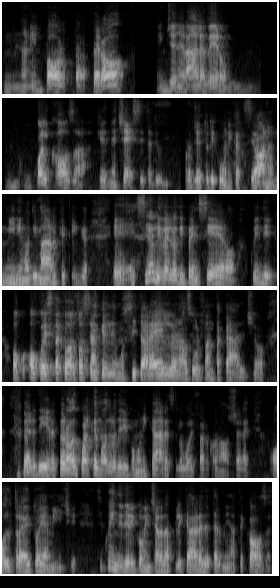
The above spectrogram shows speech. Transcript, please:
non importa, però in generale avere un, un qualcosa che necessita di un progetto di comunicazione, un minimo di marketing, e, e sia a livello di pensiero, quindi ho, ho, questa cosa, fosse anche un sitarello no, sul fantacalcio, per dire, però in qualche modo lo devi comunicare se lo vuoi far conoscere oltre ai tuoi amici e quindi devi cominciare ad applicare determinate cose.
